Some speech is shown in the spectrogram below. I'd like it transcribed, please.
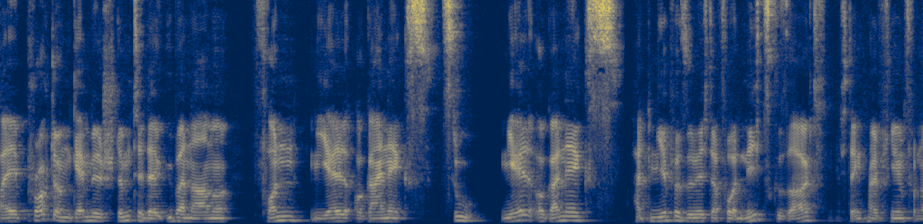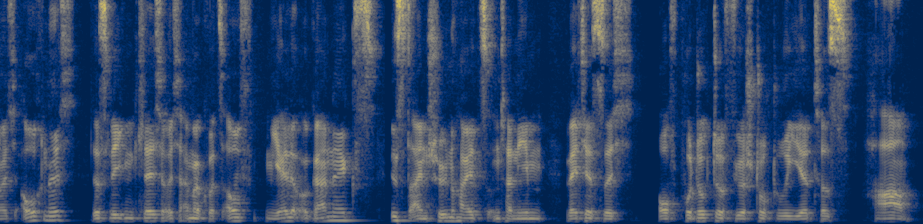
Bei Procter Gamble stimmte der Übernahme von Miel Organics zu. Miel Organics hat mir persönlich davor nichts gesagt. Ich denke mal vielen von euch auch nicht. Deswegen kläre ich euch einmal kurz auf. Miel Organics ist ein Schönheitsunternehmen, welches sich auf Produkte für strukturiertes Haar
